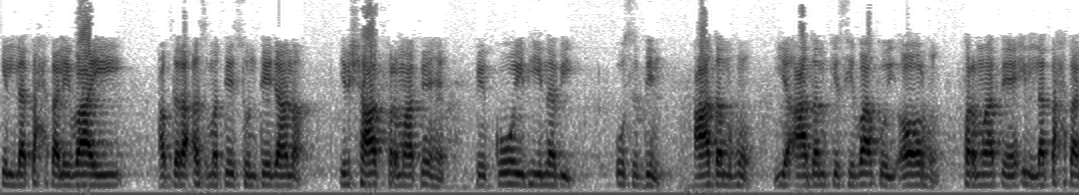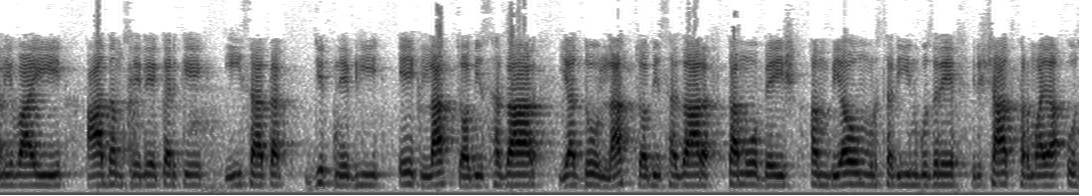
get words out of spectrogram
اللہ تحت لوائی۔ اب ذرا عظمتیں سنتے جانا۔ ارشاد فرماتے ہیں کہ کوئی بھی نبی اس دن آدم ہو یا آدم کے سوا کوئی اور ہوں۔ فرماتے ہیں اللہ تحت لوائی آدم سے لے کر کے عیسیٰ تک جتنے بھی ایک لاکھ چوبیس ہزار یا دو لاکھ چوبیس ہزار کم و بیش انبیاء و مرسلین گزرے، ارشاد فرمایا، اس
